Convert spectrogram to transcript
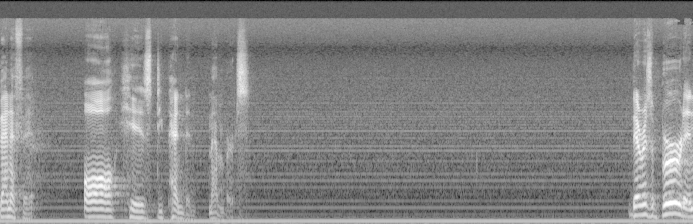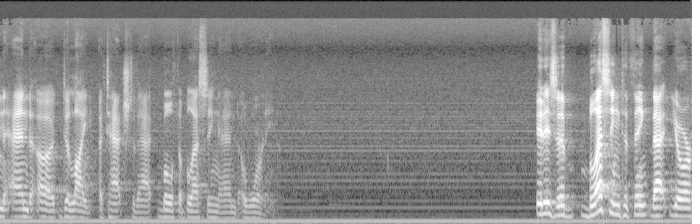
benefit all his dependent members. There is a burden and a delight attached to that, both a blessing and a warning. It is a blessing to think that your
